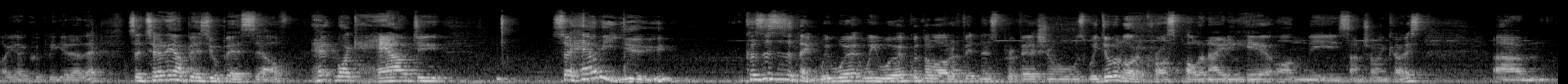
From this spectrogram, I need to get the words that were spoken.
I Oh, yeah, quickly get out of that. So, turning up as your best self. Like, how do you. So, how do you. Because this is the thing, we work we work with a lot of fitness professionals. We do a lot of cross pollinating here on the Sunshine Coast um,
